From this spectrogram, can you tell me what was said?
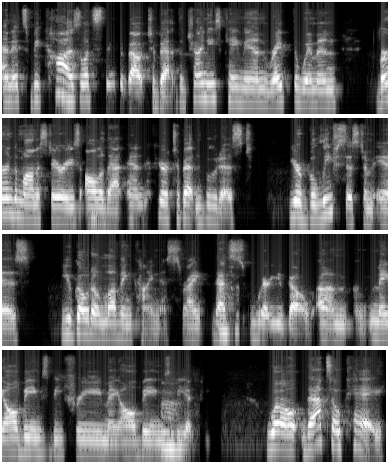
And it's because, hmm. let's think about Tibet. The Chinese came in, raped the women, burned the monasteries, all of that. And if you're a Tibetan Buddhist, your belief system is you go to loving kindness, right? That's mm-hmm. where you go. Um, may all beings be free. May all beings mm. be at peace. Well, that's okay,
